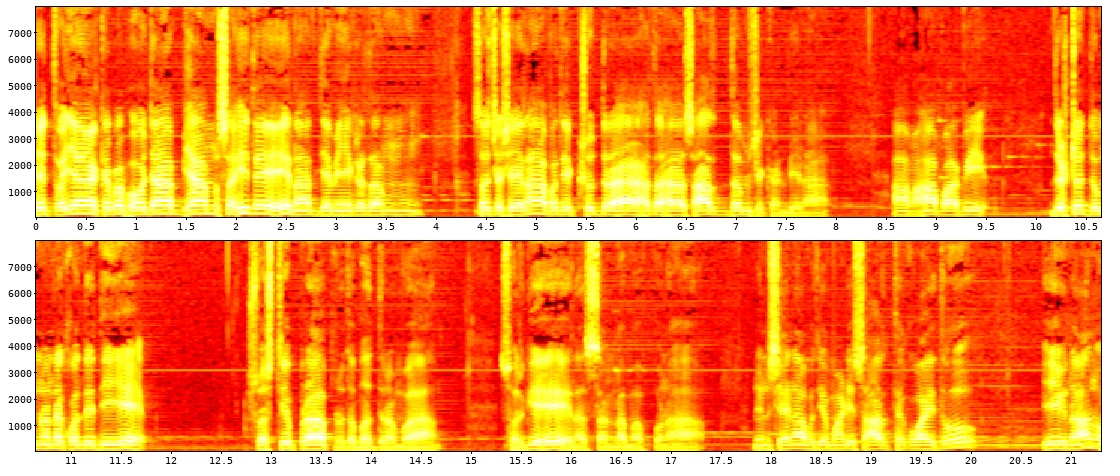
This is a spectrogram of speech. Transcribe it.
ಯತ್ವಯ ಕೃಪಭೋಜಾಭ್ಯಾಂ ಸಹಿತೇನಾದ್ಯಮೇ मे ಸೇನಾಪತಿ ಕ್ಷುದ್ರ ಹತಃ ಸಾರ್ಧಂ ಶಿಖಂಡಿನ. ಆ ಮಹಾಪಾಪಿ ದುಷ್ಟದ್ಯುಮ್ನನ್ನು ಕೊಂದಿದ್ದೀಯೇ. ಸ್ವಸ್ತಿ ಪ್ರಾಪ್ನುತ ಭದ್ರಂ ವಹ ಸ್ವರ್ಗೇನ ಸಂಗಮ ಪುನಃ. ನಿನ್ನ ಸೇನಾಪತಿ ಮಾಡಿ ಸಾರ್ಥಕವಾಯಿತು. ಈಗ ನಾನು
